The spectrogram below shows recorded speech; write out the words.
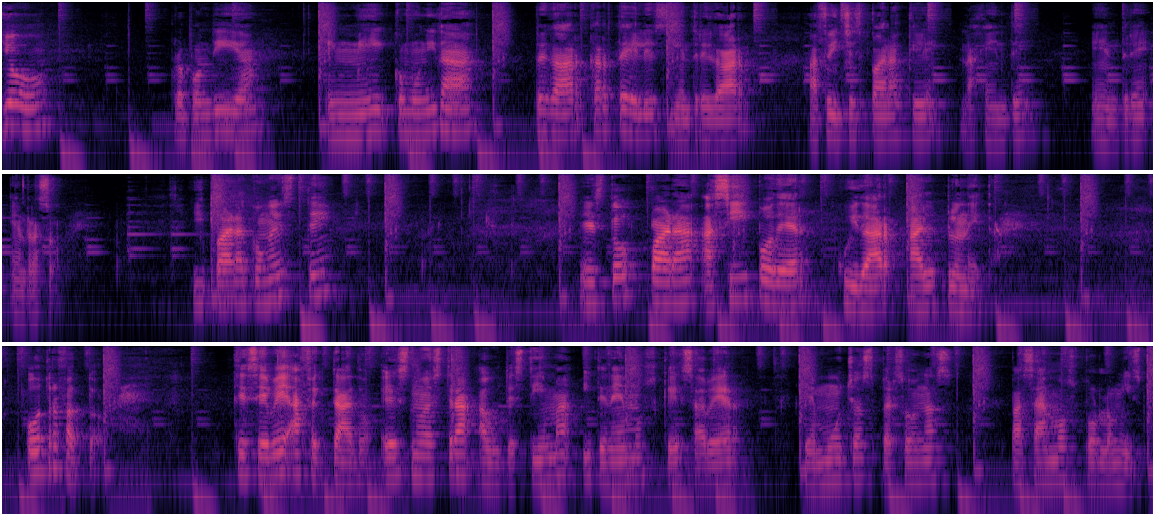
Yo propondía en mi comunidad pegar carteles y entregar afiches para que la gente entre en razón. Y para con este esto para así poder cuidar al planeta. Otro factor que se ve afectado es nuestra autoestima y tenemos que saber que muchas personas pasamos por lo mismo.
